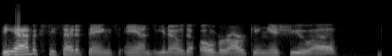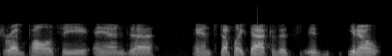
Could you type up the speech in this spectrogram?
the advocacy side of things and you know the overarching issue of drug policy and uh, and stuff like that because it's it you know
